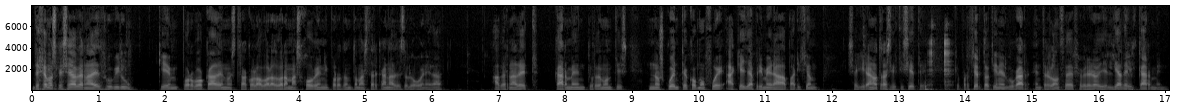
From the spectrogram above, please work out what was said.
Dejemos que sea Bernadette Rubirú quien, por boca de nuestra colaboradora más joven y por lo tanto más cercana, desde luego en edad, a Bernadette, Carmen Turdemontis, nos cuente cómo fue aquella primera aparición. Seguirán otras 17, que por cierto tienen lugar entre el 11 de febrero y el día del Carmen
